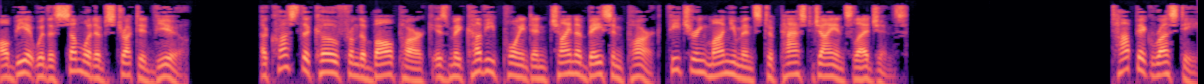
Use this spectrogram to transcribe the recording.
albeit with a somewhat obstructed view. Across the cove from the ballpark is McCovey Point and China Basin Park, featuring monuments to past Giants legends. Topic Rusty,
